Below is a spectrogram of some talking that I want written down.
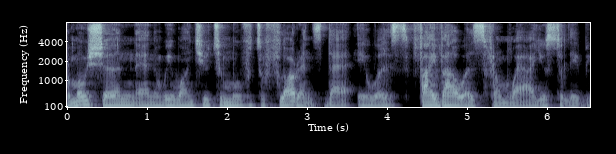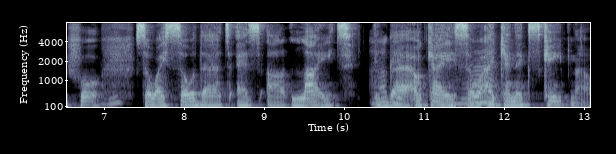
promotion and we want you to move to florence that it was five hours from where i used to live before Mhm. so i saw that as a light in Okay. that okay so i Ah. can escape now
